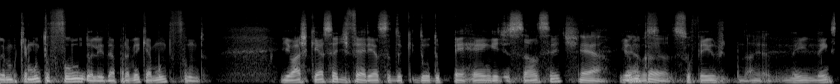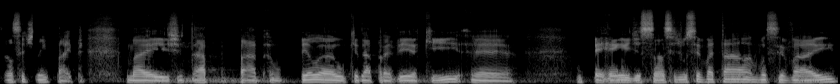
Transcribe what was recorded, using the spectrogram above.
Porque é muito fundo ali, dá para ver que é muito fundo. E eu acho que essa é a diferença do, do, do perrengue de Sunset. É, Eu é, nunca você- surfei nem, nem Sunset nem Pipe, mas dá pra, pela o que dá para ver aqui, é, o perrengue de Sunset você vai estar, você vai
